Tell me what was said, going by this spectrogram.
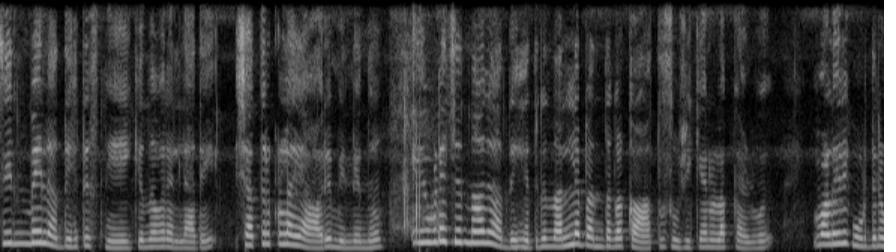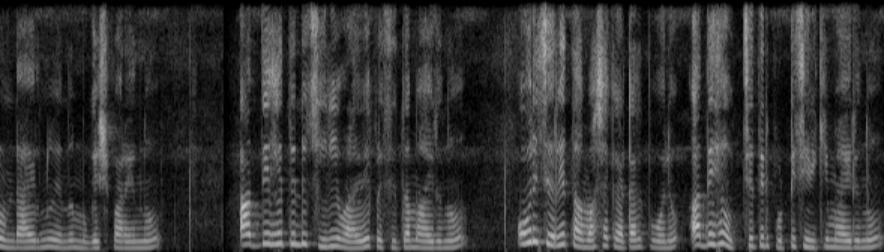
സിനിമയിൽ അദ്ദേഹത്തെ സ്നേഹിക്കുന്നവരല്ലാതെ ശത്രുക്കളായി ആരുമില്ലെന്നും എവിടെ ചെന്നാലും അദ്ദേഹത്തിന് നല്ല ബന്ധങ്ങൾ കാത്തു സൂക്ഷിക്കാനുള്ള കഴിവ് വളരെ കൂടുതലുണ്ടായിരുന്നു എന്ന് മുകേഷ് പറയുന്നു. അദ്ദേഹത്തിന്റെ ചിരി വളരെ പ്രസിദ്ധമായിരുന്നു. ഒരു ചെറിയ തമാശ കേട്ടാൽ പോലും അദ്ദേഹം ഉച്ചത്തിൽ പൊട്ടിച്ചിരിക്കുമായിരുന്നു.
